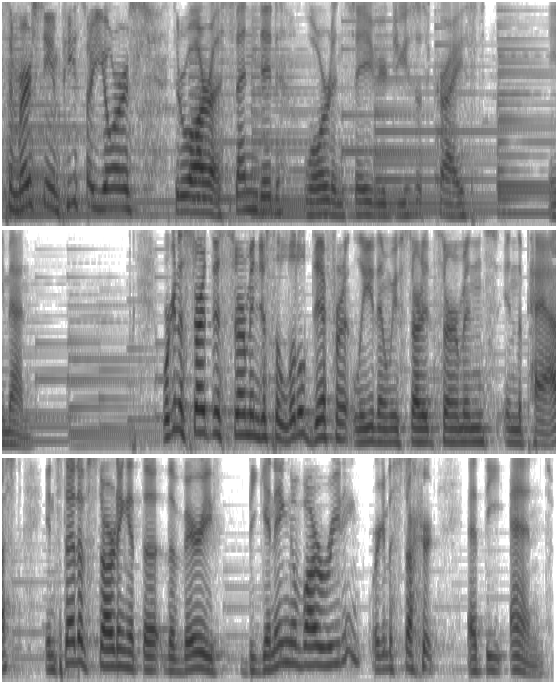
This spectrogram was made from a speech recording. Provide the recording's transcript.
Grace and mercy and peace are yours through our ascended Lord and Savior, Jesus Christ. Amen. We're going to start this sermon just a little differently than we've started sermons in the past. Instead of starting at the, the very beginning of our reading, we're going to start at the end.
